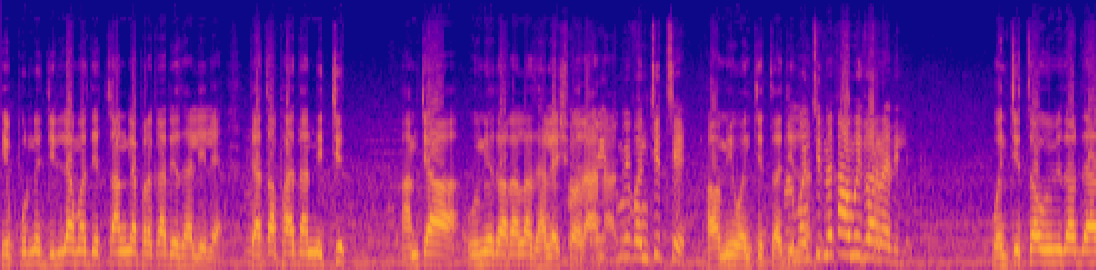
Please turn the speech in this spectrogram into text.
हे पूर्ण जिल्ह्यामध्ये चांगल्या प्रकारे झालेली आहे. त्याचा फायदा निश्चित आमच्या उमेदवाराला झाल्याशिवाय तुम्ही राहणार तुम्ही वंचितचे? हा मी वंचितचा जिल्हा वंचितनं का उमेदवार नाही दिले? वंचितचा उमेदवार द्या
